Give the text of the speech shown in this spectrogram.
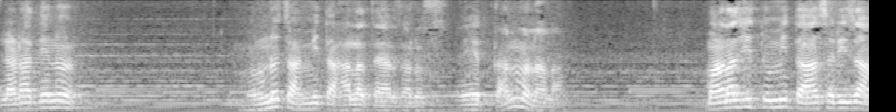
لڑا دین آہ تیار جل سد خان مناجی تمہیں تہسری جا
